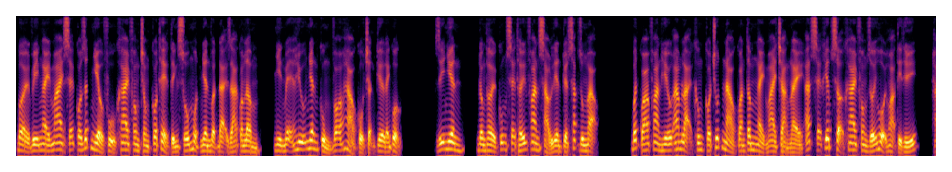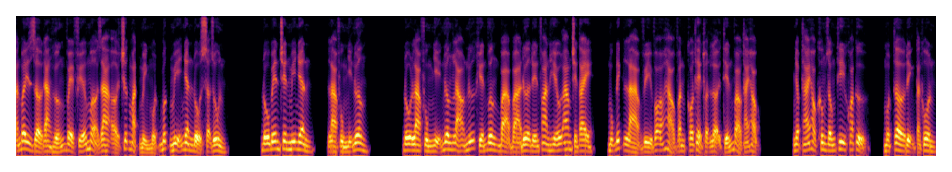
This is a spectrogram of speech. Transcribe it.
Bởi vì ngày mai sẽ có rất nhiều phủ khai phong trong có thể tính số một nhân vật đại gia quan lâm, nhìn mẹ hữu nhân cùng võ hảo cổ trận kia đánh cuộc. Dĩ nhiên, đồng thời cũng sẽ thấy phan xảo liên tuyệt sắc dung mạo bất quá phan hiếu am lại không có chút nào quan tâm ngày mai chàng này ắt sẽ khiếp sợ khai phong giới hội họa tỷ thí, hắn bây giờ đang hướng về phía mở ra ở trước mặt mình một bức mỹ nhân đồ sợ run. Đồ bên trên mỹ nhân là phùng nhị nương. Đồ là phùng nhị nương lão nữ khiến vương bà bà đưa đến phan hiếu am trên tay, mục đích là vì võ hảo văn có thể thuận lợi tiến vào thái học. Nhập thái học không giống thi khoa cử, một tờ định tạc khôn,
